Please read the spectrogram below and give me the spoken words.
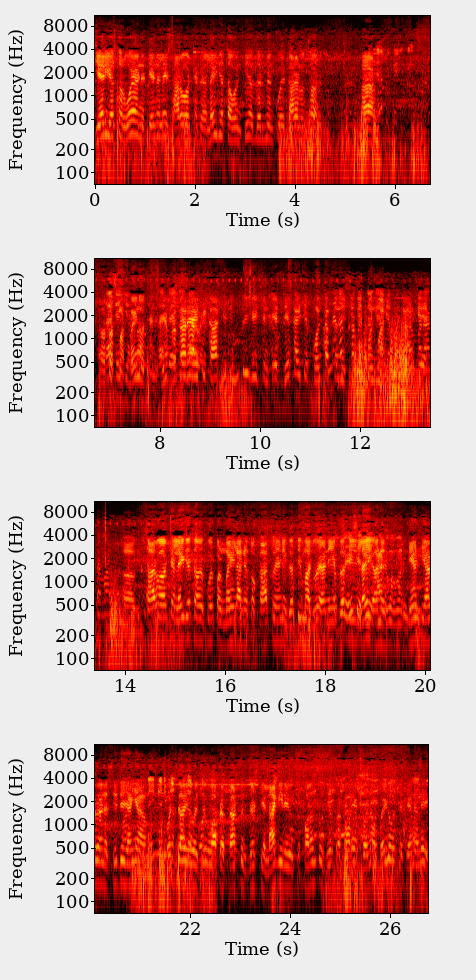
ઝેરી અસર હોય અને તેને લઈ સારો અર્થે લઈ જતા હોય તે દરમિયાન કોઈ કારણોસર આ અકસ્માત બન્યો છે ને જે પ્રકારે અહીંથી કાર સીધી ઉતરી ગઈ છે ને તે દેખાય છે કોન્ટ્રાક્ટરની સીધી મનમાની છે. કારણ કે સારો અર્થે લઈ જતા હોય કોઈ પણ મહિલાને તો કાર તો એની ગતિમાં જ હોય અને એ ગતિ લઈ અને ત્યાંથી આવે અને સીધી અહીંયા ભટકાઈ હોય તેવું આપણે પ્રાથમિક દ્રષ્ટિએ લાગી રહ્યું છે. પરંતુ જે પ્રકારે બનાવ બન્યો છે તેને લઈ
